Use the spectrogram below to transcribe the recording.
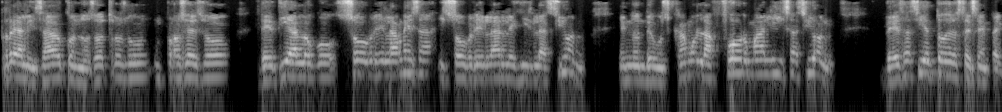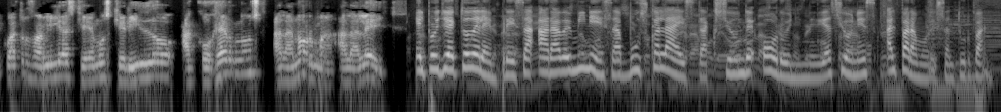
realizado con nosotros un, proceso de diálogo sobre la mesa y sobre la legislación, en donde buscamos la formalización de esas 164 familias que hemos querido acogernos a la norma, a la ley. El proyecto de la empresa árabe Minesa busca la extracción de oro en inmediaciones al páramo de Santurbán.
